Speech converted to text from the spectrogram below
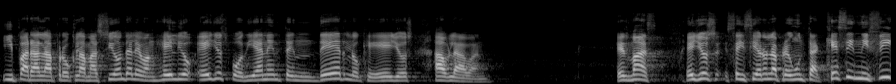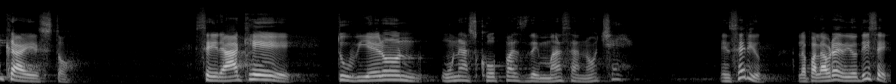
y para la proclamación del Evangelio ellos podían entender lo que ellos hablaban. Es más, ellos se hicieron la pregunta, ¿qué significa esto? ¿Será que tuvieron unas copas de más anoche? ¿En serio? La palabra de Dios dice,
